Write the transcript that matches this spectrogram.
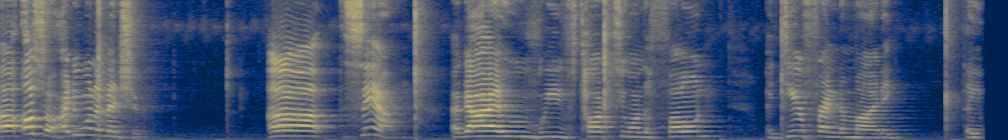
uh, also, I do want to mention uh, Sam, a guy who we've talked to on the phone, a dear friend of mine, a, a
